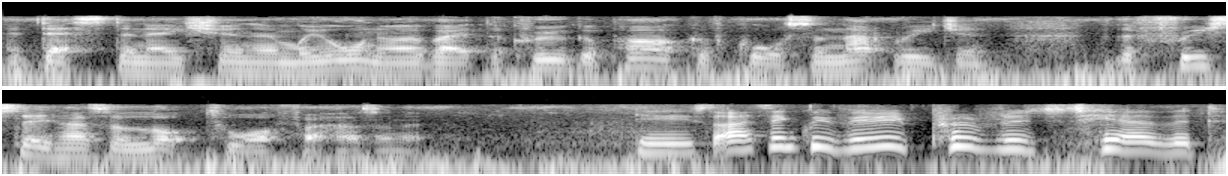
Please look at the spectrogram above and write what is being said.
a, destination, and we all know about the Kruger Park, of course, in that region. But the Free State has a lot to offer, hasn't it? Yes, I think we're very privileged here that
